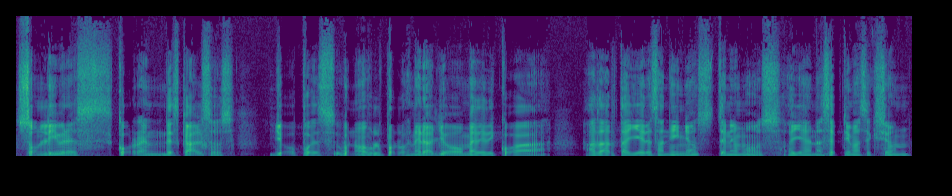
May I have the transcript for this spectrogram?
son libres, corren descalzos. Yo pues, bueno, por lo general yo me dedico a, a dar talleres a niños. Tenemos allá en la séptima sección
